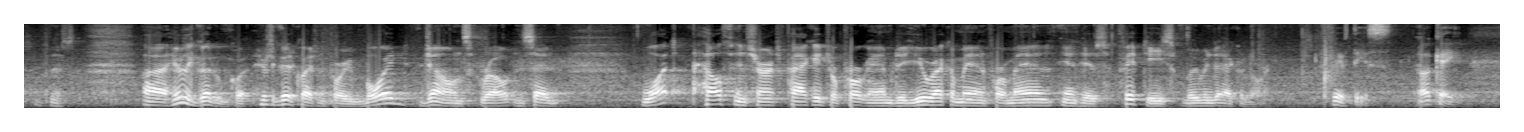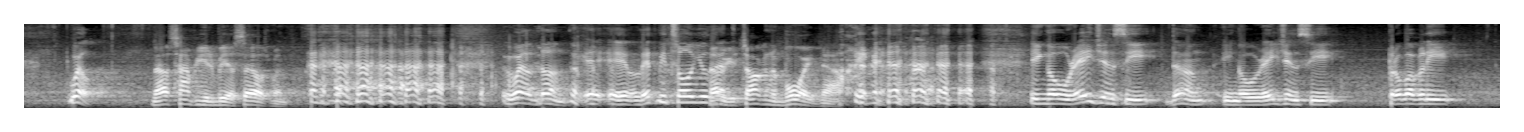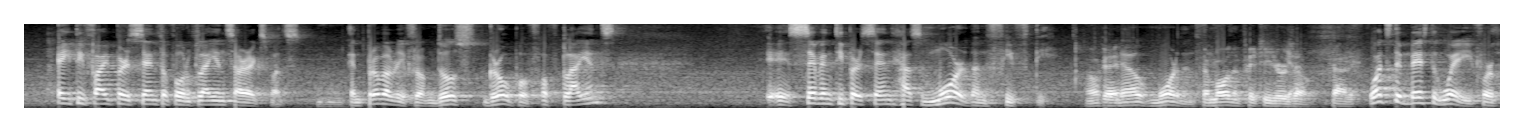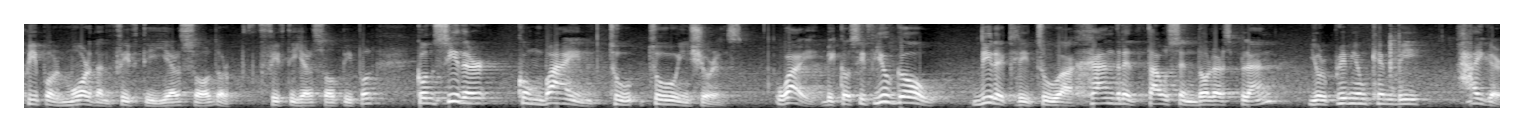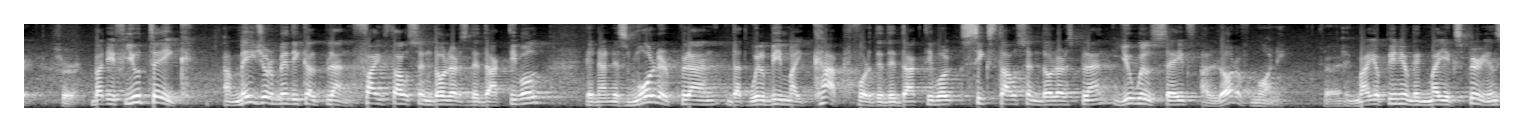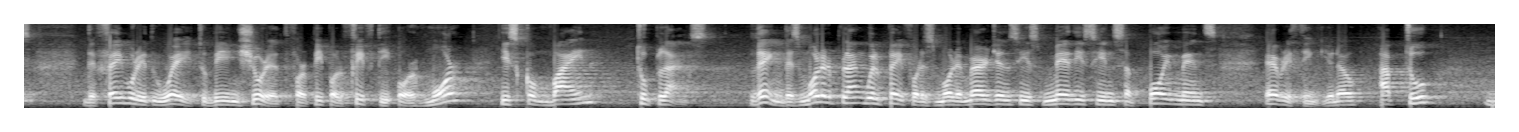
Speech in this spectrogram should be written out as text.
Uh, here's a good one, here's a good question for you. Boyd Jones wrote and said, what health insurance package or program do you recommend for a man in his fifties moving to Ecuador? 50s. Okay. Well, Now it's time for you to be a salesman. well done. Uh, uh, let me tell you No, that you're talking to Boyd now. in our agency, Don, in our agency, probably 85% of our clients are expats. And probably from those group of, of clients, Eh, 70% has more than 50. Okay. You know, more than 50. They're more than fifty years Yeah. old, got it. What's the best way for people more than 50 years old or 50 years old people? Consider combine two, two insurance. Why? Because if you go directly to a $100,000 plan, your premium can be higher. Sure. But if you take a major medical plan, $5,000 deductible, and a smaller plan that will be my cap for the deductible, $6,000 plan, you will save a lot of money. Okay. In my opinion, in my experience, the favorite way to be insured for people 50 or more is combine two plans. Then the smaller plan will pay for small emergencies, medicines, appointments, everything, you know, up to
